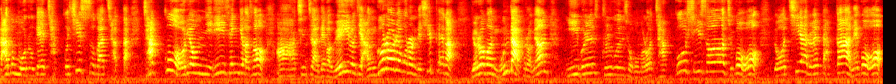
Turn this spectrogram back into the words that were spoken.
나도 모르게 자꾸 실수가 잦다. 자꾸 어려운 일이 생겨서 아 진짜 내가 왜 이러지 안 그러려고 그러는데 실패가 여러 번 온다 그러면 입을 굵은 소금으로 자꾸 씻어주고 또 치아를 닦아내고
